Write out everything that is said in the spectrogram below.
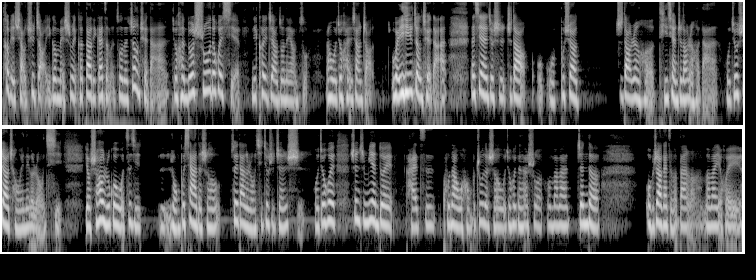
特别想去找一个每时每刻到底该怎么做的正确答案，就很多书都会写你可以这样做那样做，然后我就很想找唯一正确答案。但现在就是知道我我不需要知道任何提前知道任何答案，我就是要成为那个容器。有时候如果我自己容不下的时候。最大的容器就是真实，我就会甚至面对孩子哭闹我哄不住的时候，我就会跟他说：“我妈妈真的我不知道该怎么办了。”妈妈也会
